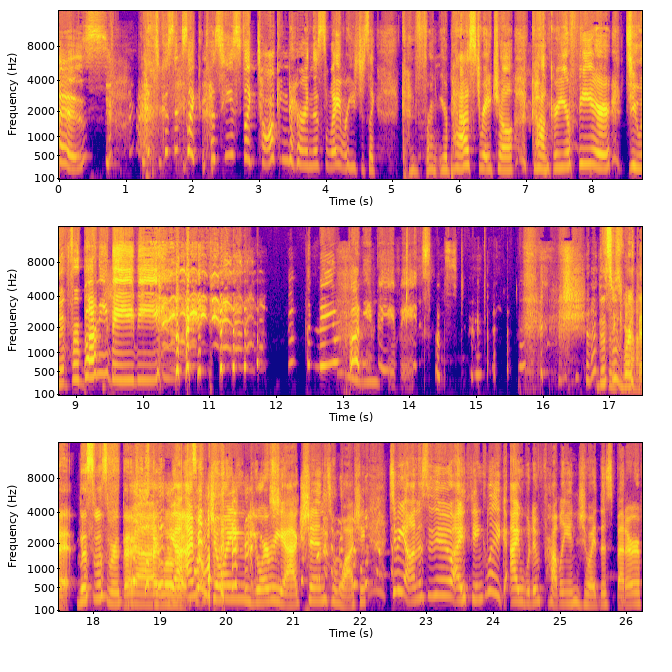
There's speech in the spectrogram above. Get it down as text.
this? It's because it's like because he's like talking to her in this way where he's just like, confront your past, Rachel, conquer your fear, do it for Bunny Baby. the name Bunny Baby. Stupid. This was worth it. This was worth it. Yeah, I love yeah. it. I'm so much. enjoying your reaction to watching. To be honest with you, I think like I would have probably enjoyed this better if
